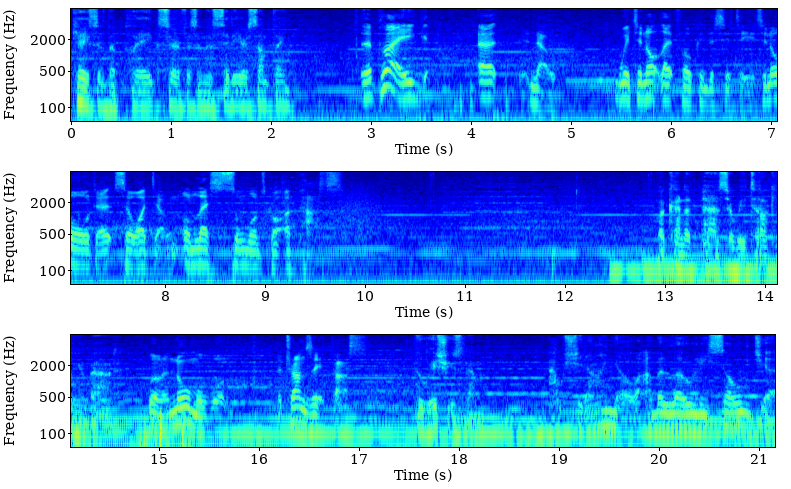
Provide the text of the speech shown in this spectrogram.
Case of the plague surface in the city or something? The plague? Uh, no. We're to not let folk in the city. It's an order, so I don't, unless someone's got a pass. What kind of pass are we talking about? Well, a normal one. A transit pass. Who issues them? How should I know? I'm a lowly soldier.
